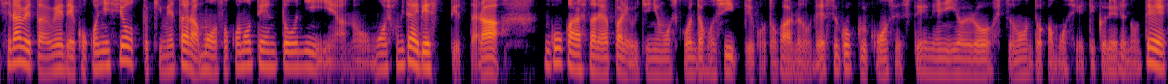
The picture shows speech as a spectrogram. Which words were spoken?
調べた上でここにしようと決めたらもうそこの店頭にあの申し込みたいですって言ったら向こうからしたらやっぱりうちに申し込んでほしいっていうことがあるのですごく今節丁寧にいろいろ質問とかも教えてくれるので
